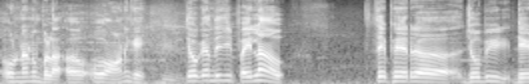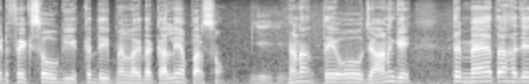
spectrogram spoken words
ਉਹਨਾਂ ਨੂੰ ਬੁਲਾ- ਉਹ ਆਉਣਗੇ। ਤੇ ਉਹ ਕਹਿੰਦੇ ਜੀ ਪਹਿਲਾਂ ਆਓ। ਤੇ ਫਿਰ ਜੋ ਵੀ ਡੇਟ ਫਿਕਸ ਹੋਊਗੀ ਇੱਕ ਅੱਧੀ ਮੈਨੂੰ ਲੱਗਦਾ ਕੱਲ੍ਹ ਜਾਂ ਪਰਸੋਂ। ਜੀ ਜੀ। ਹਨਾ ਤੇ ਉਹ ਜਾਣਗੇ। ਤੇ ਮੈਂ ਤਾਂ ਹਜੇ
